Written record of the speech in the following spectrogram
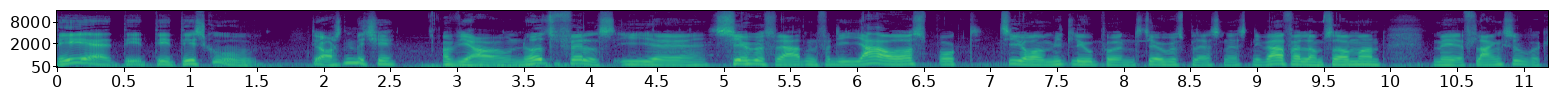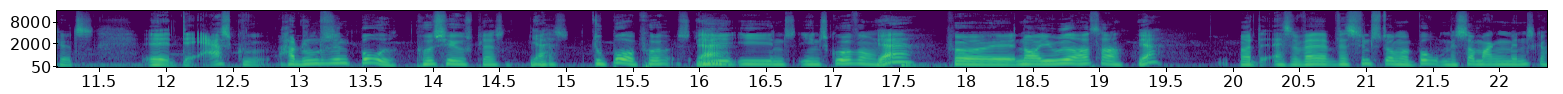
det er, det, det, det er sgu, det er også en métier. Og vi har jo noget til fælles i øh, cirkusverdenen, fordi jeg har jo også brugt 10 år af mit liv på en cirkusplads næsten, i hvert fald om sommeren med Flying Superkids. Øh, det er sgu... Har du nogensinde boet på cirkuspladsen? Ja. Altså, Du bor på ja. i, i, en, i en skurvogn, Ja, på, øh, når I er ude og optræde? Ja. Og, d- altså, hvad, hvad synes du om at bo med så mange mennesker?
